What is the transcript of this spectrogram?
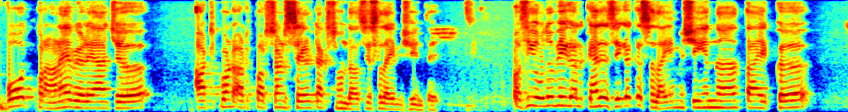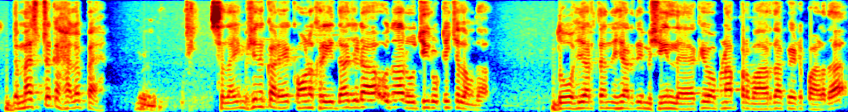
ਬਹੁਤ ਪੁਰਾਣੇ ਵੇਲਿਆਂ 'ਚ 8.8% ਸੇਲ ਟੈਕਸ ਹੁੰਦਾ ਸੀ ਸਿਲਾਈ ਮਸ਼ੀਨ ਤੇ। ਅਸੀਂ ਉਦੋਂ ਵੀ ਗੱਲ ਕਹਿੰਦੇ ਸੀਗੇ ਕਿ ਸਿਲਾਈ ਮਸ਼ੀਨ ਤਾਂ ਇੱਕ ਡੋਮੈਸਟਿਕ ਹੈਲਪ ਹੈ। ਸਿਲਾਈ ਮਸ਼ੀਨ ਘਰੇ ਕੌਣ ਖਰੀਦਦਾ ਜਿਹੜਾ ਉਹਦਾ ਰੋਜੀ ਰੋਟੀ ਚਲਾਉਂਦਾ? 2000 3000 ਦੀ ਮਸ਼ੀਨ ਲੈ ਕੇ ਉਹ ਆਪਣਾ ਪਰਿਵਾਰ ਦਾ ਪੇਟ ਪਾਲਦਾ,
